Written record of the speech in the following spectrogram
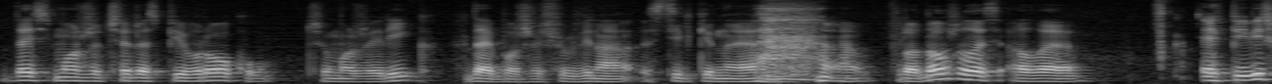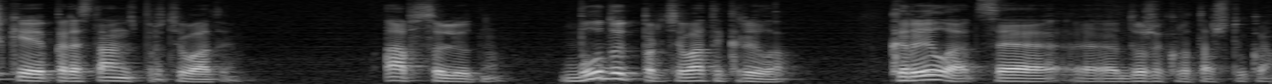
десь може через півроку чи може рік, дай Боже, щоб війна стільки не продовжилась, але FPV-шки перестануть працювати. Абсолютно. Будуть працювати крила. Крила це е, дуже крута штука.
